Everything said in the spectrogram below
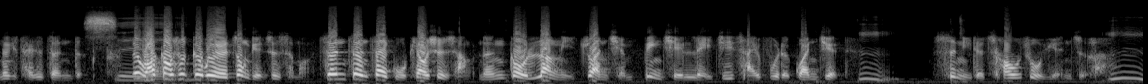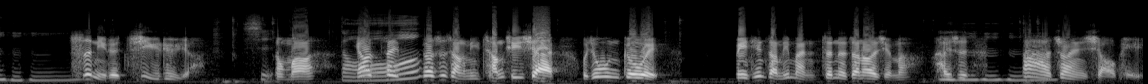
那个才是真的。所以我要告诉各位的重点是什么？真正在股票市场能够让你赚钱并且累积财富的关键，嗯是你的操作原则，嗯哼哼，是你的纪律啊，是懂吗？懂你要在股票市场，你长期下来，我就问各位，每天涨停板真的赚到了钱吗？还是大赚小赔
